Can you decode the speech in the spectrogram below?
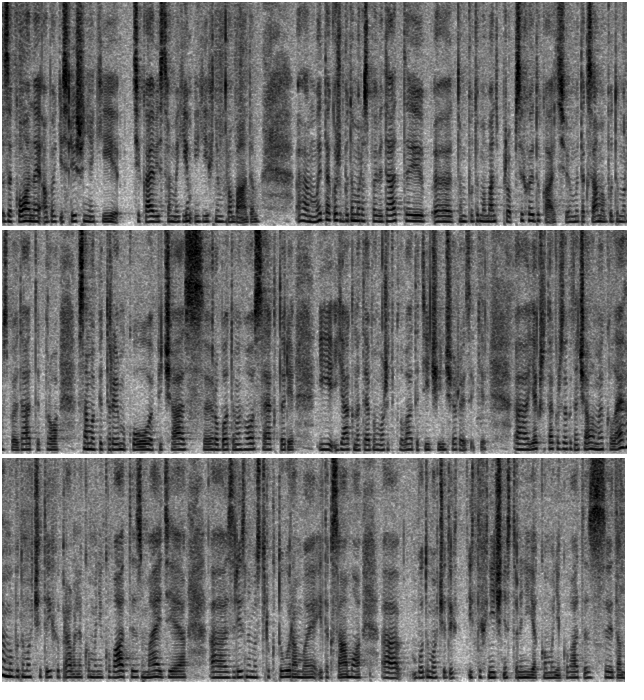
закони або якісь рішення, які цікаві саме їм і їхнім громадам. Е, Ми також будемо розповідати е, там буде момент про психоедукацію. Ми так само будемо розповідати про самопідтримку під час роботи в МГО секторі і як на тебе можуть впливати ті чи інші ризики. Е, Як же також зазначали мої колеги, ми будемо вчити їх і правильно комунікувати з медіа, з різними структурами, і так само будемо вчити їх і технічній стороні, як комунікувати з там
